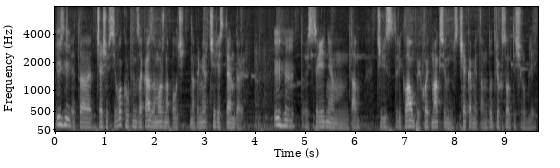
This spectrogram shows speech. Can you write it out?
То есть mm-hmm. это чаще всего крупные заказы можно получить, например, через тендеры. Mm-hmm. То есть в среднем там через рекламу приходит максимум с чеками там до 300 тысяч рублей.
